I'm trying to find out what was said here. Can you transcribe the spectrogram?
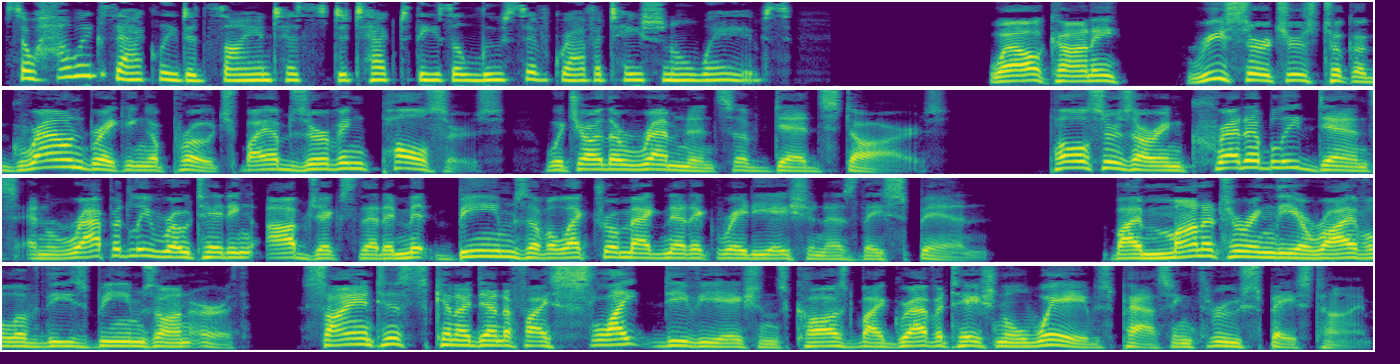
So, how exactly did scientists detect these elusive gravitational waves? Well, Connie, researchers took a groundbreaking approach by observing pulsars, which are the remnants of dead stars. Pulsars are incredibly dense and rapidly rotating objects that emit beams of electromagnetic radiation as they spin. By monitoring the arrival of these beams on Earth, scientists can identify slight deviations caused by gravitational waves passing through spacetime.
